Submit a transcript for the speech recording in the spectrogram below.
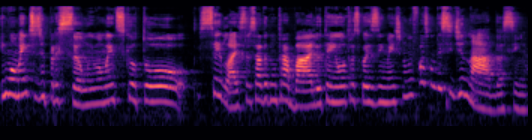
Em momentos de pressão, em momentos que eu tô, sei lá, estressada com o trabalho, tenho outras coisas em mente, não me façam decidir nada, assim.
